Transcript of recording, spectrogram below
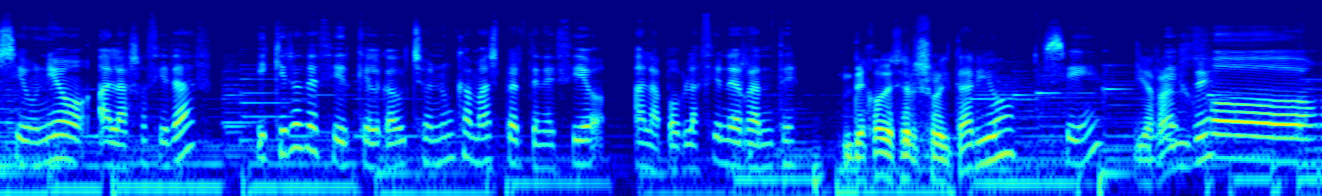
Se unió a la sociedad y quiero decir que el gaucho nunca más perteneció a la población errante. Dejó de ser solitario. Sí. ¿Y errante? Dejó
